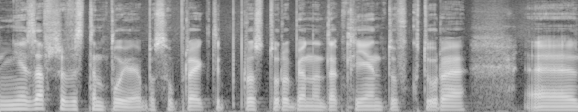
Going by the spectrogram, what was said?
nie zawsze występuje, bo są projekty po prostu robione dla klientów, które, e,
